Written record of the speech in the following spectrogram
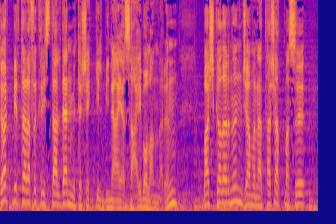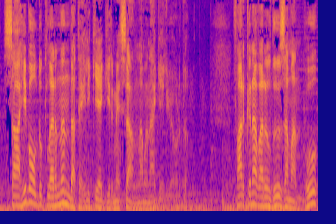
Dört bir tarafı kristalden müteşekkil binaya sahip olanların başkalarının camına taş atması, sahip olduklarının da tehlikeye girmesi anlamına geliyordu. Farkına varıldığı zaman bu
